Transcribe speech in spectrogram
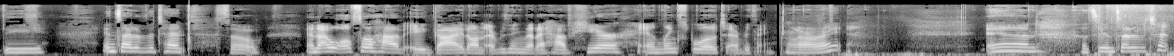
the inside of the tent. So, and I will also have a guide on everything that I have here and links below to everything. All right. And that's the inside of the tent.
